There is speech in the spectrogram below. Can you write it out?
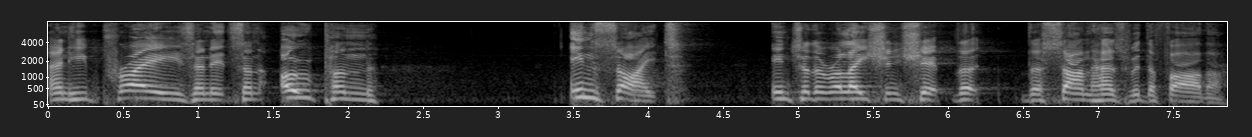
And he prays, and it's an open insight into the relationship that the Son has with the Father.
